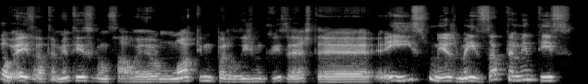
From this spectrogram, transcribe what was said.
É exatamente isso, Gonçalo. É um ótimo paralelismo que fizeste. É, é isso mesmo, é exatamente isso.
